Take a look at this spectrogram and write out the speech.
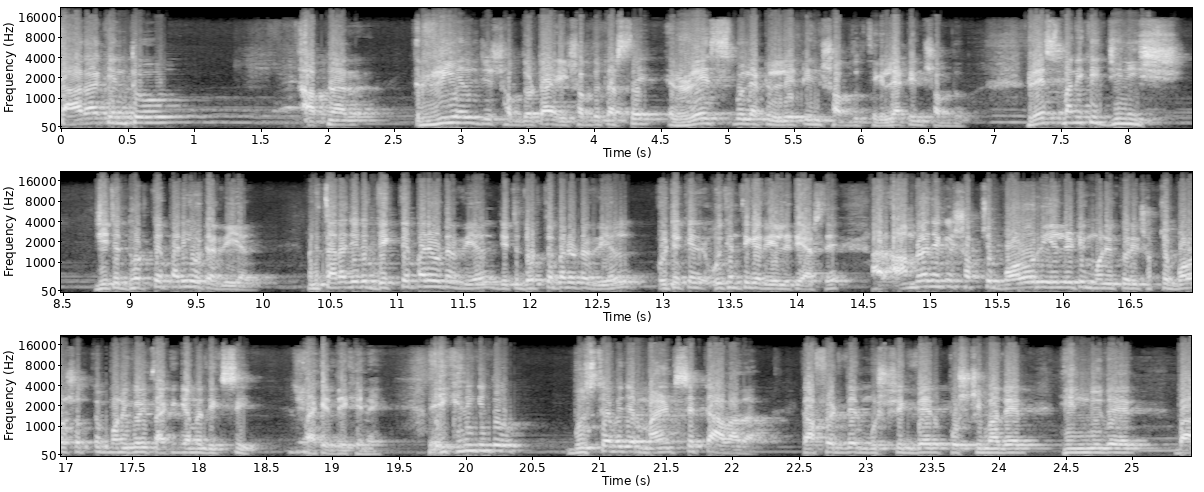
তারা কিন্তু আপনার রিয়েল যে শব্দটা, এই শব্দটা আসছে রেস বলে একটা ল্যাটিন শব্দ থেকে ল্যাটিন শব্দ। রেস মানে কি? জিনিস। যেটা ধরতে পারি ওটা রিয়েল মানে তারা যেটা দেখতে পারে ওটা রিয়েল যেটা ধরতে পারে ওটা রিয়েল ওইটাকে ওইখান থেকে রিয়েলিটি আসছে আর আমরা যাকে সবচেয়ে বড় রিয়েলিটি মনে করি সবচেয়ে বড় সত্য মনে করি তাকে কি আমরা দেখছি? তাকে দেখে নেই। এইখানে কিন্তু বুঝতে হবে যে মাইন্ডসেটটা আলাদা। কাফেরদের মুশ্রিকদের পশ্চিমাদের হিন্দুদের বা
